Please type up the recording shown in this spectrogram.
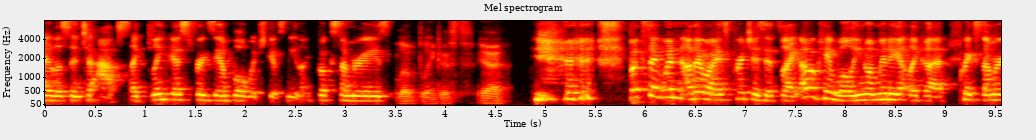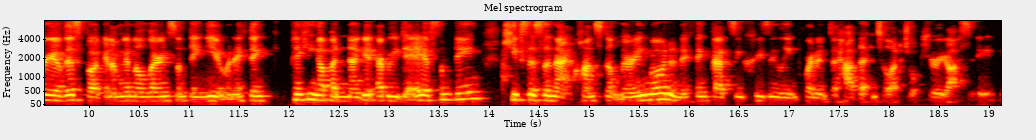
I listen to apps like blinkist for example which gives me like book summaries. Love blinkist. Yeah books I wouldn't otherwise purchase. It's like, oh, okay, well, you know, I'm going to get like a quick summary of this book and I'm going to learn something new. And I think picking up a nugget every day of something keeps us in that constant learning mode. And I think that's increasingly important to have that intellectual curiosity.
